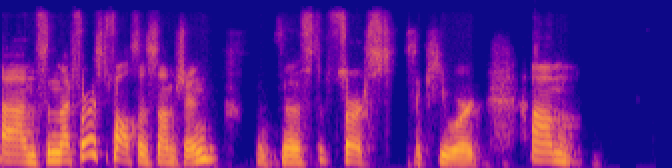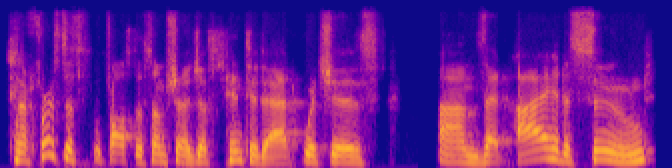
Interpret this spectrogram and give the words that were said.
Um, so my first false assumption, first, it's a keyword. Um, my first false assumption I just hinted at, which is um, that I had assumed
